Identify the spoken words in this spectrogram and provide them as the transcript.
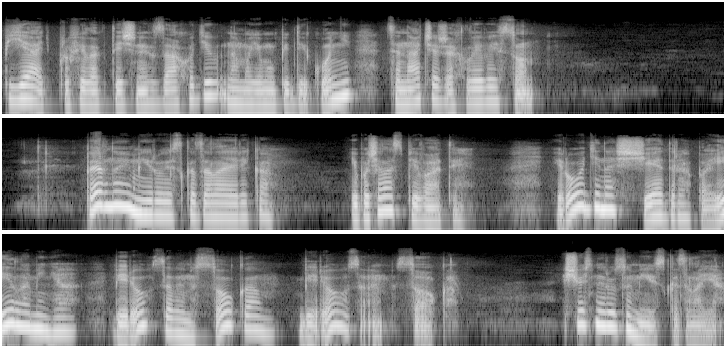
П'ять профілактичних заходів на моєму підвіконні це наче жахливий сон. Певною мірою, сказала Еріка, і почала співати. І родина щедра поїла мене березовим соком, березовим соком. Щось не розумію, сказала я.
